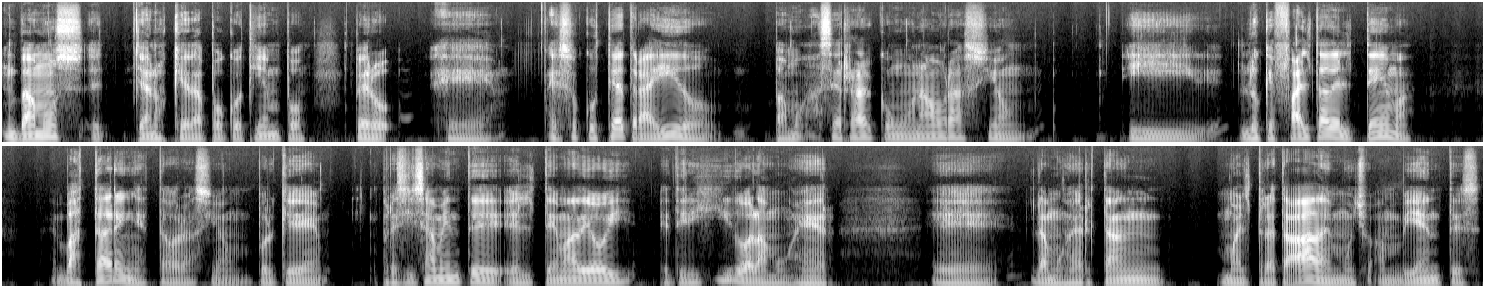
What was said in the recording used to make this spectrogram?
vamos, eh, ya nos queda poco tiempo, pero eh, eso que usted ha traído, vamos a cerrar con una oración y lo que falta del tema va a estar en esta oración, porque precisamente el tema de hoy es dirigido a la mujer, eh, la mujer tan maltratada en muchos ambientes,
